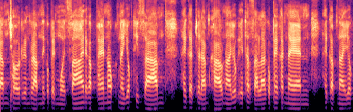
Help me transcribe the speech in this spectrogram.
ดำชอเรืองรำนี่ก็เป็นมวยซ้ายนะครับแพ้นอกในยกที่สามให้กับฉลามขาว นายกเอทัสสาราก็แพ้คะแนน ให้กับนายก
